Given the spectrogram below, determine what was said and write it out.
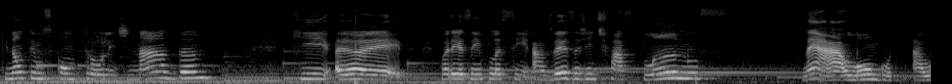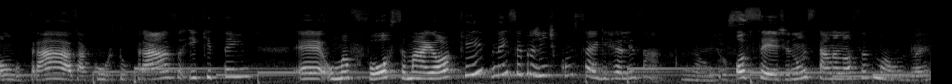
que não temos controle de nada, que, é, por exemplo, assim, às vezes a gente faz planos, né, a longo, a longo prazo, a curto prazo, e que tem é, uma força maior que nem sempre a gente consegue realizar. Não. Ou seja, não está nas nossas mãos, né?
